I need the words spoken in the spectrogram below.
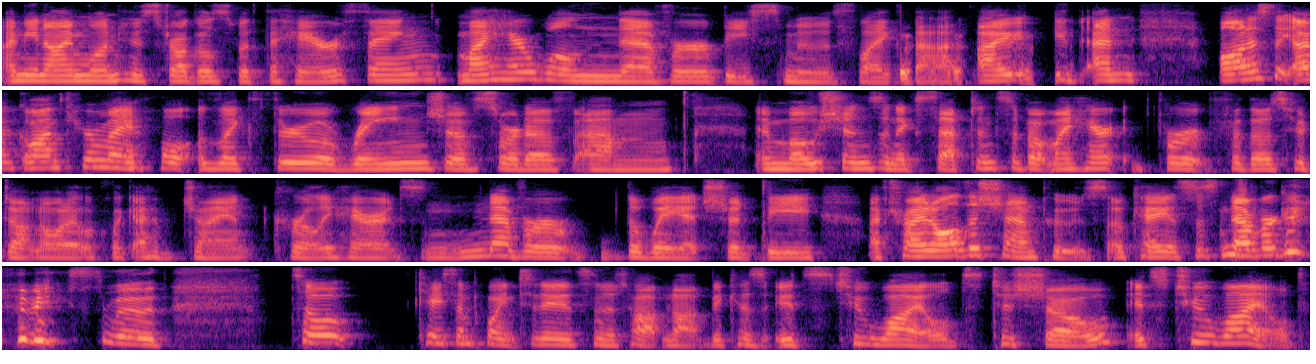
i mean i'm one who struggles with the hair thing. My hair will never be smooth like that. I and honestly i've gone through my whole like through a range of sort of um emotions and acceptance about my hair. For for those who don't know what i look like i have giant curly hair. It's never the way it should be. I've tried all the shampoos okay? It's just never going to be smooth. So case in point today it's in a top knot because it's too wild to show it's too wild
